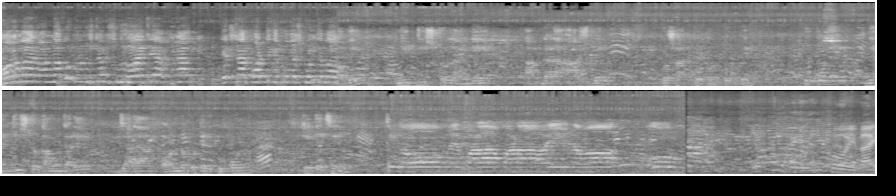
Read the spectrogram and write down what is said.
বড় লাইন অন্নকূট অনুষ্ঠান শুরু হয়েছে। আপনারা এক্সট্রা পর থেকে প্রবেশ করতে পারবেন। নির্দিষ্ট লাইনে আপনারা আসবেন প্রসাদ গ্রহণ করবেন। কুপনের নির্দিষ্ট কাউন্টারে যারা অন্নকূটের কুপন কেটেছেন কই ভাই?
